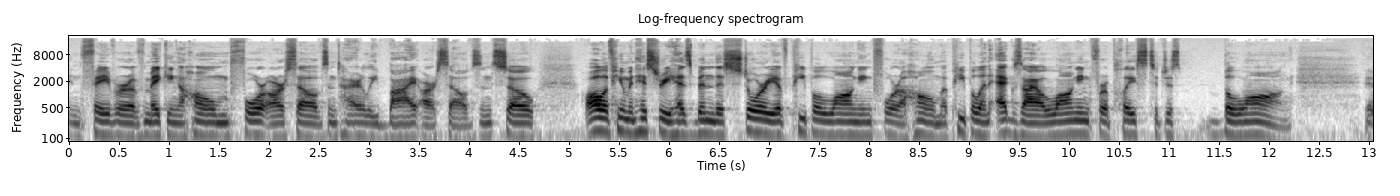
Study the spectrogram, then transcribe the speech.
in favor of making a home for ourselves, entirely by ourselves. And so, all of human history has been this story of people longing for a home, a people in exile longing for a place to just belong. Uh,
